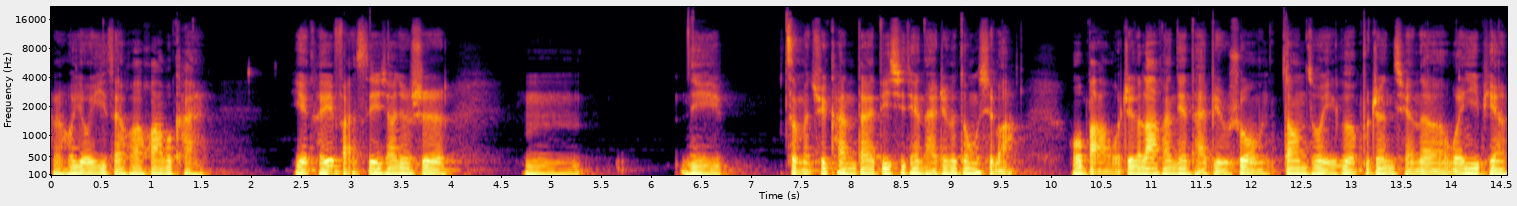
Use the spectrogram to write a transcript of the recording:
然后有意栽花花不开，也可以反思一下，就是，嗯，你。怎么去看待第七电台这个东西吧？我把我这个拉饭电台，比如说我们当做一个不挣钱的文艺片，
